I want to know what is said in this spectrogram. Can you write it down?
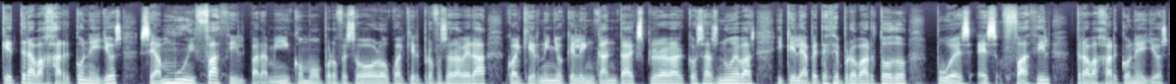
que trabajar con ellos sea muy fácil. Para mí, como profesor o cualquier profesora verá, cualquier niño que le encanta explorar cosas nuevas y que le apetece probar todo, pues es fácil trabajar con ellos.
